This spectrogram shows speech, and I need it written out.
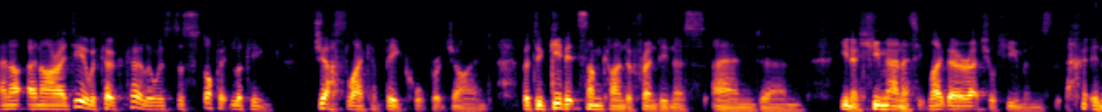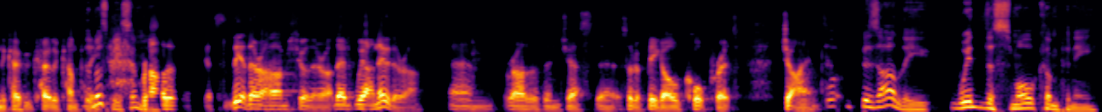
And our, and our idea with Coca Cola was to stop it looking just like a big corporate giant, but to give it some kind of friendliness and um, you know humanity, like there are actual humans in the Coca Cola company. There must be some. Rather than just, yeah, there are. I'm sure there are. There, we, I know there are. Um, rather than just a sort of big old corporate giant. Well, bizarrely, with the small company,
